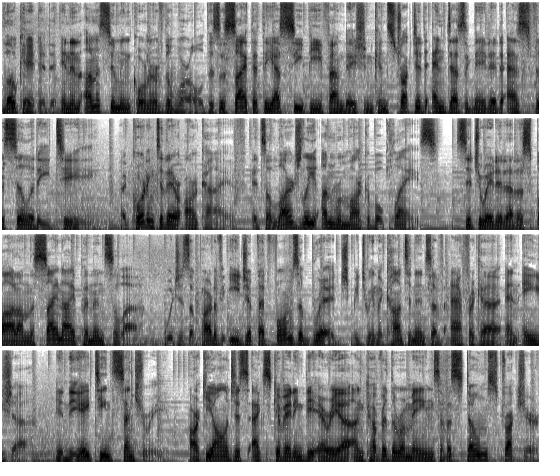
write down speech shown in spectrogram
Located in an unassuming corner of the world is a site that the SCP Foundation constructed and designated as Facility T. According to their archive, it's a largely unremarkable place, situated at a spot on the Sinai Peninsula, which is a part of Egypt that forms a bridge between the continents of Africa and Asia. In the 18th century, archaeologists excavating the area uncovered the remains of a stone structure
